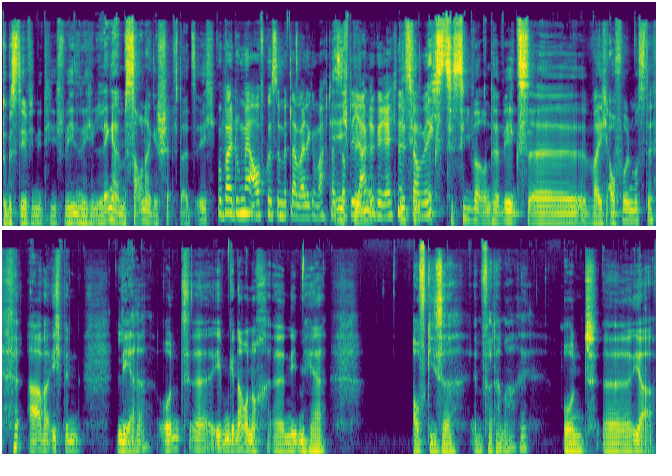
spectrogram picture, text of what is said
Du bist definitiv wesentlich länger im Saunageschäft als ich. Wobei du mehr Aufgüsse mittlerweile gemacht hast, ich auf die Jahre gerechnet, glaube ich. exzessiver unterwegs, äh, weil ich aufholen musste. Aber ich bin Lehrer und äh, eben genau noch äh, nebenher Aufgießer im Fördermare und äh, ja,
